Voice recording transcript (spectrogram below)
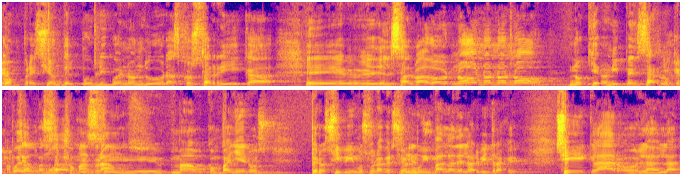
con presión del público en Honduras, Costa Rica, eh, El Salvador. No, no, no, no. No quiero ni pensar lo que pueda pasar, mucho más este, Mao, compañeros pero sí vimos una versión muy mala del arbitraje. Sí, claro, la,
